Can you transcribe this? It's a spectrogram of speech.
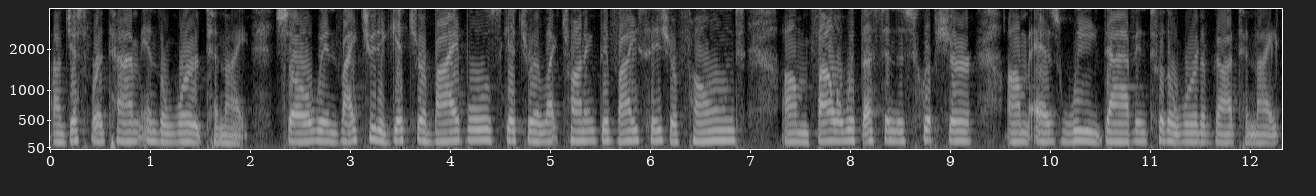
uh, just for a time in the Word tonight. So we invite you to get your Bibles, get your electronic devices, your phones, um, follow with us in the Scripture um, as we dive into the Word of God tonight.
